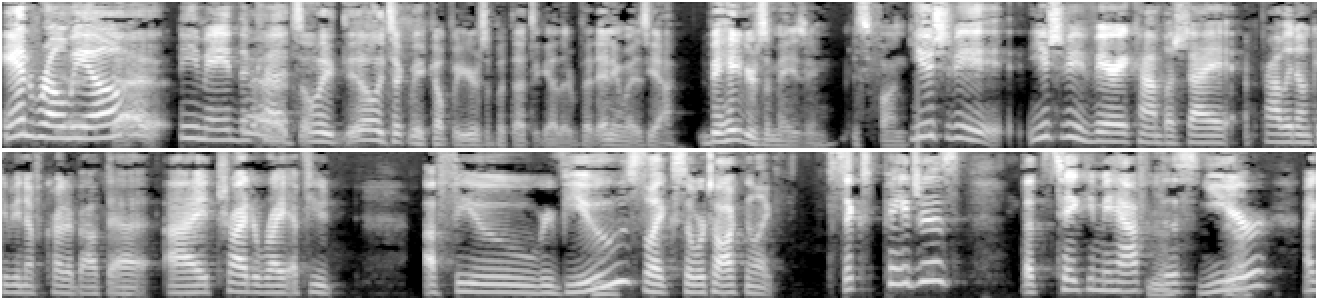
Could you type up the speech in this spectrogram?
and Romeo, he made the Yeah, cut. it's only, it only took me a couple years to put that together. But anyways, yeah, behavior's amazing. It's fun. You should be you should be very accomplished. I probably don't give you enough credit about that. I try to write a few a few reviews, Mm-hmm. like so we're talking like six pages. That's taking me half this year. I,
